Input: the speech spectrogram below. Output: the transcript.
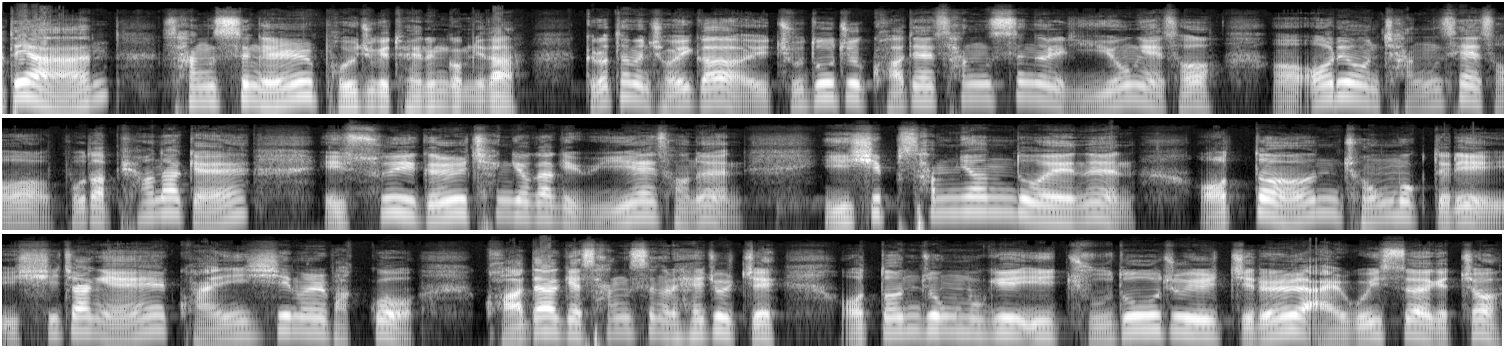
대한 상승을 보여주게 되는 겁니다. 그렇다면 저희가 이 주도주 과대 상승을 이용해서 어, 어려운 장세에서 보다 편하게 이 수익을 챙겨가기 위해서는 23년도에는 어떤 종목들이 이 시장에 관심을 받고 과다하게 상승을 해줄지 어떤 종목이 이 주도주일지를 알고 있어야겠죠.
